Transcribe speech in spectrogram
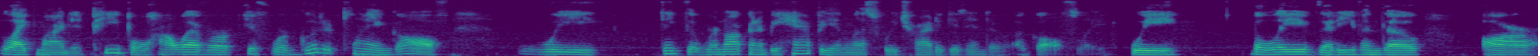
like minded people. However, if we're good at playing golf, we think that we're not going to be happy unless we try to get into a golf league. We believe that even though our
